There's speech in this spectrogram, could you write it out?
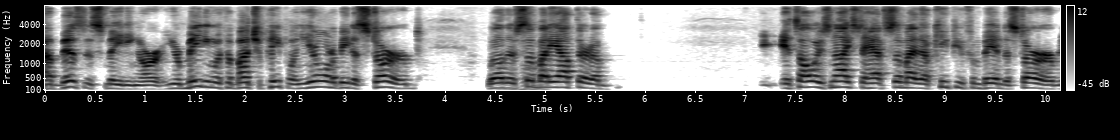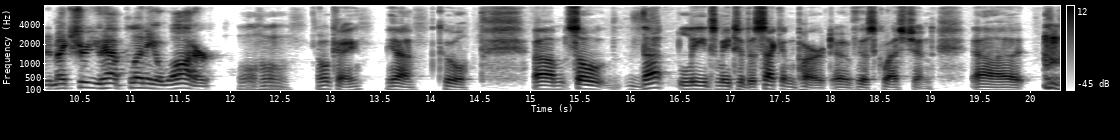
a business meeting or you're meeting with a bunch of people and you don't want to be disturbed. Well there's mm-hmm. somebody out there to it's always nice to have somebody that'll keep you from being disturbed and make sure you have plenty of water. Mm-hmm. Okay. Yeah, cool. Um, so that leads me to the second part of this question. Uh,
